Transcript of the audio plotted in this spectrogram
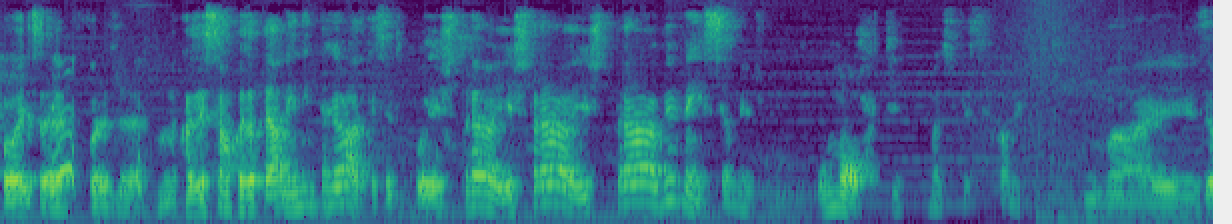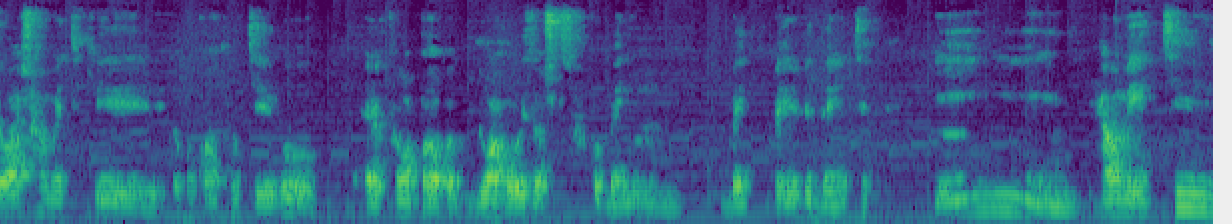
Pois é, pois é. Mas isso é uma coisa até além do intergaláctico, isso é tipo extra, extra, extra vivência mesmo. O morte, mais especificamente. Mas eu acho realmente que eu concordo contigo. É, foi uma prova do arroz, acho que isso ficou bem, bem, bem evidente. E realmente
